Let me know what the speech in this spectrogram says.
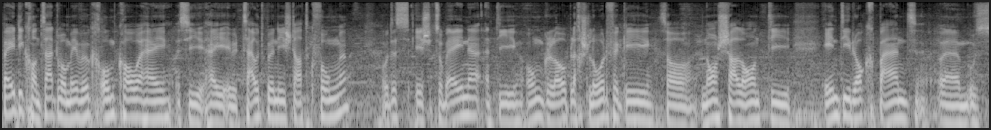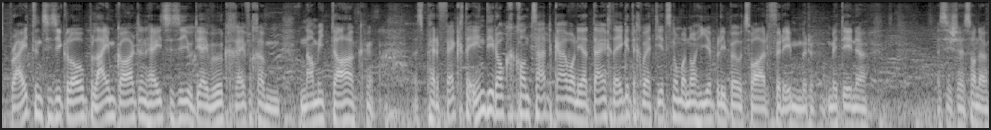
beide Konzerte, die wir wirklich umgehauen haben, sie haben in der Zeltbühne stattgefunden. Und das ist zum einen die unglaublich schlurfige, so nonchalante Indie-Rock-Band ähm, aus Brighton, sind sie, glaube ich. Lime Garden heissen sie. Und die haben wirklich einfach am Nachmittag ein perfektes Indie-Rock-Konzert gegeben, wo ich dachte, eigentlich möchte ich jetzt nur noch hier bleiben, und zwar für immer mit ihnen. Es war so ein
